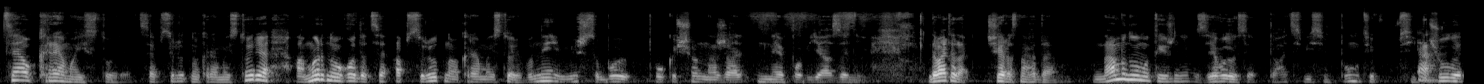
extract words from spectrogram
Це окрема історія. Це абсолютно окрема історія. А мирна угода це абсолютно окрема історія. Вони між собою поки що, на жаль, не пов'язані. Давайте так ще раз нагадаємо: на минулому тижні з'явилося 28 пунктів. Всі Так. чули.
